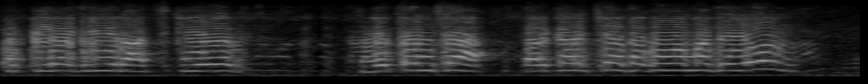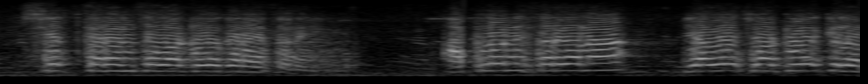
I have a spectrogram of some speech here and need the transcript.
कुठल्याही राजकीय नेत्यांच्या सरकारच्या दबावामध्ये येऊन शेतकऱ्यांचं वाटोळ करायचं नाही. आपलं निसर्गानं यावेळेस वाटोळ केलं.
